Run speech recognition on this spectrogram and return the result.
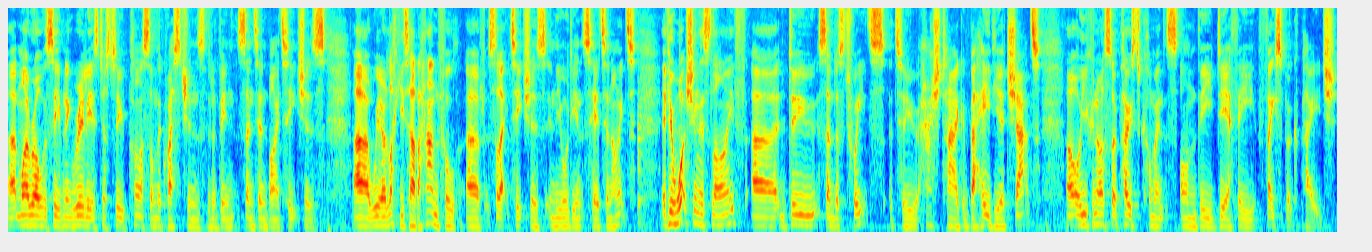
Uh, my role this evening really is just to pass on the questions that have been sent in by teachers. Uh, we are lucky to have a handful of select teachers in the audience here tonight. If you're watching this live, uh, do send us tweets to hashtag behaviour chat, uh, or you can also post comments on the DFE Facebook page.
